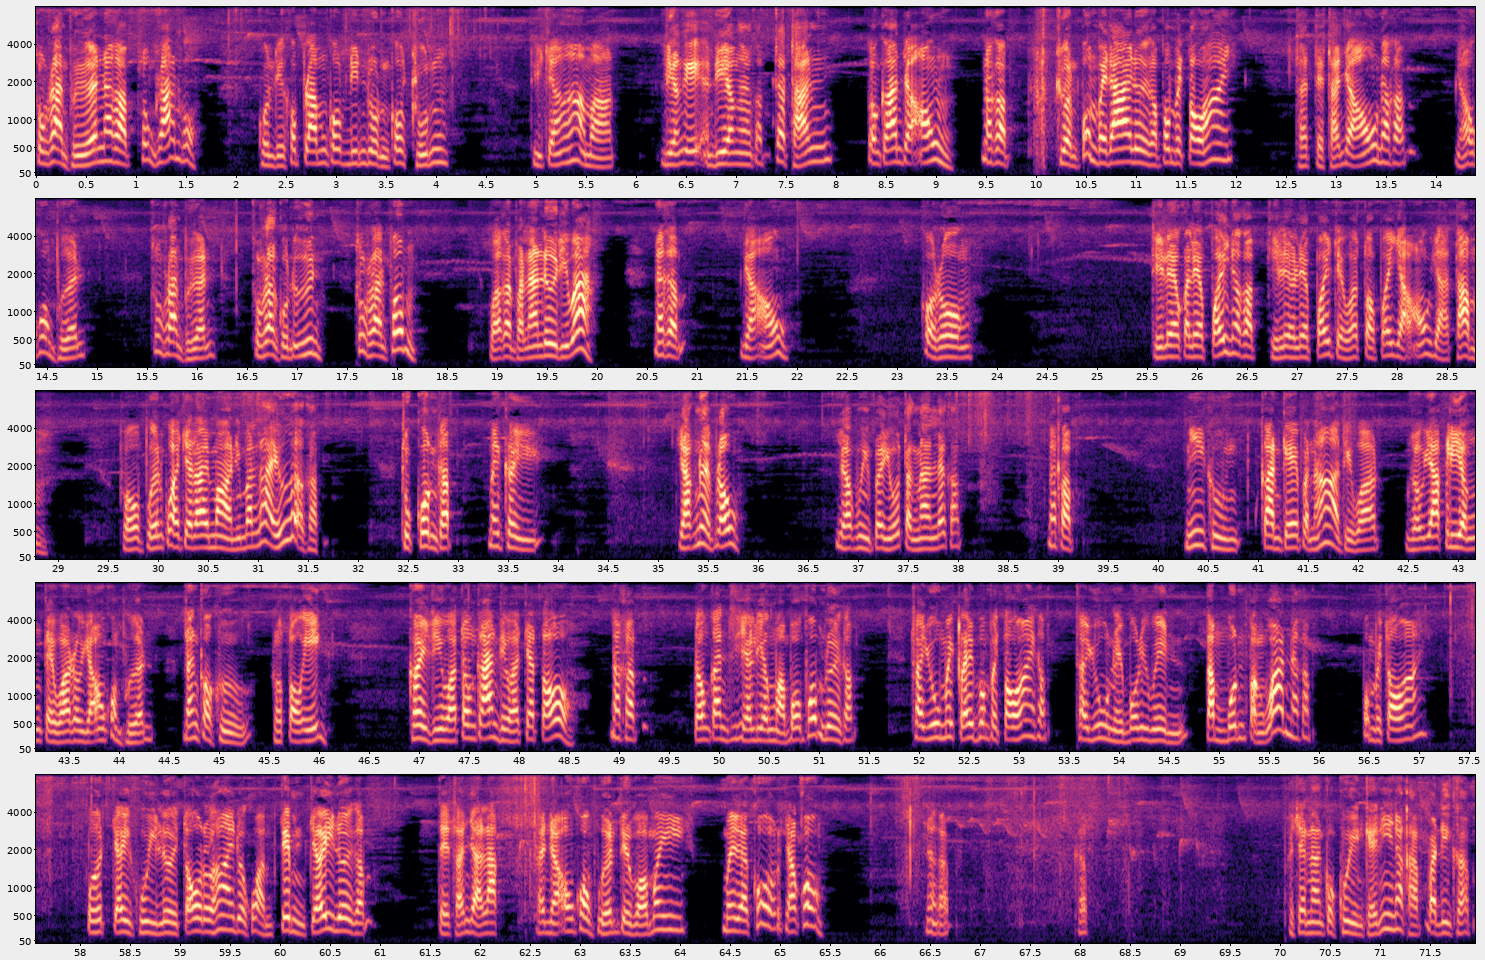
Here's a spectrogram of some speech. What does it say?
สงสารเผือนนะครับสงสารเขาคนที่เขาปล้ำเขาดินรนเขาฉุน ที่จะหามาเลี้ยงเอเลี้ยงนะครับถ้าฐานต้องการจะเอา นะครับชวนผมไปได้เลยครับผมไปต่อให้แต่แต่ท่านอย่าเอานะครับอย่าเอาของเผื่อนสงสารเผื่อนสงสารคนอื่นสงสารผมว่ากันพนันเลยดีว่านะครับ อย่าเอา ก็รองทีแล้วก็แล้วไปนะครับ ทีแล้วแล้วไปแต่ว่าต่อไปอย่าเอาอย่าทำเพราะเพื่อนกว่าจะได้มานี่มันไล่เหื้อครับ ทุกคนครับ ไม่เคย อยากเหนื่อยเปล่าอยากมีประโยชน์ต่างนั้นแล้วครับนะครับ นี่คือการแก้ปัญหาที่ว่าเราอยากเลี้ยง แต่ว่าเราอยากเอาความเพื่อน นั่นก็คือเราโตเองเคยที่ว่าต้องการที่ว่าจะโตนะครับ ต้องการที่จะเลี้ยงหมาบอกผมเลยครับ ถ้าอยู่ไม่ไกลผมไปต่อให้ครับ ถ้าอยู่ในบริเวณตำบลฝั่งว่านนะครับ ผมไปต่อให้เปิดใจคุยเลยต่อโดยให้ด้วยความเต็มใจเลยครับ แต่สัญญาลักษณ์สัญญาเอาข้อเผือนแต่ว่าไม่ไม่ละข้อจากข้องนะครับ เพราะฉะนั้นก็คุยกันแค่นี้นะครับสวัสดีครับ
